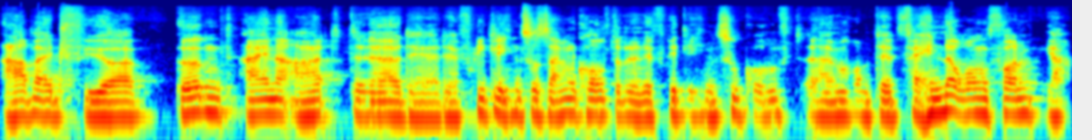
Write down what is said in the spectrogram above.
Arbeit für irgendeine Art der, der, der friedlichen Zusammenkunft oder der friedlichen Zukunft ähm, und der Verhinderung von ja,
